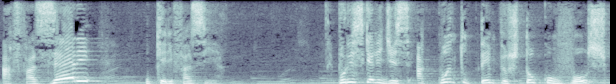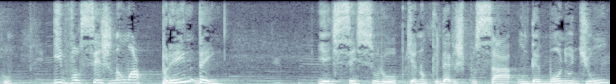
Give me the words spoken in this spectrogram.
a fazerem o que ele fazia. Por isso que ele disse: Há quanto tempo eu estou convosco e vocês não aprendem? E ele censurou, porque não puderam expulsar um demônio de um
